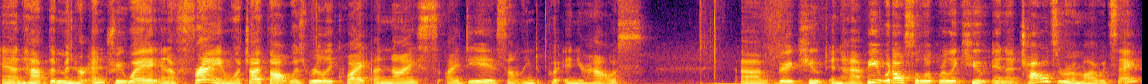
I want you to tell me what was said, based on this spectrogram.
and have them in her entryway in a frame, which I thought was really quite a nice idea, something to put in your house. Um, very cute and happy. It would also look really cute in a child's room, I would say.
